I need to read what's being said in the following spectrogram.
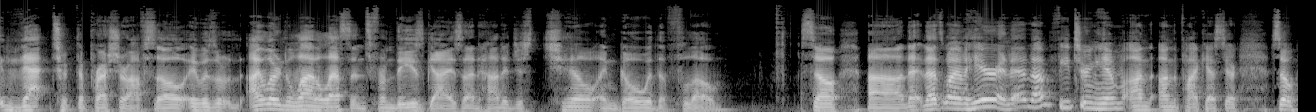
that took the pressure off. So it was, I learned a lot of lessons from these guys on how to just chill and go with the flow. So uh, that, that's why I'm here, and, and, I'm featuring him on on the podcast here. So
